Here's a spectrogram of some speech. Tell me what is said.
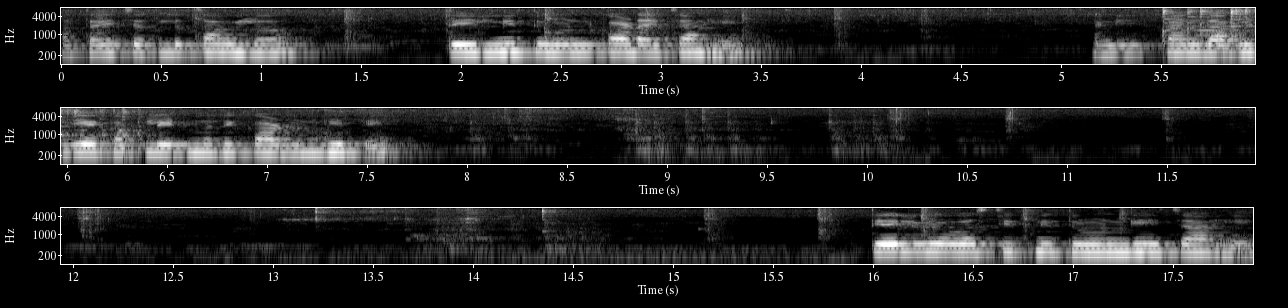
आता याच्यातलं चांगलं तेल नितळून काढायचं आहे. आणि कांदा भजी एका प्लेटमध्ये काढून घेते. तेल व्यवस्थित नितळून घ्यायचं आहे.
